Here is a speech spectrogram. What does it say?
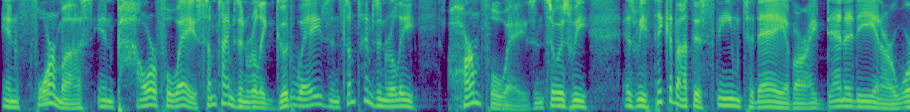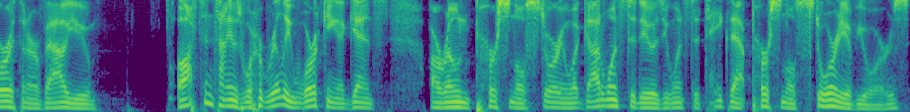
inform us in powerful ways, sometimes in really good ways, and sometimes in really harmful ways. And so as we as we think about this theme today of our identity and our worth and our value, oftentimes we're really working against our own personal story. And what God wants to do is He wants to take that personal story of yours.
